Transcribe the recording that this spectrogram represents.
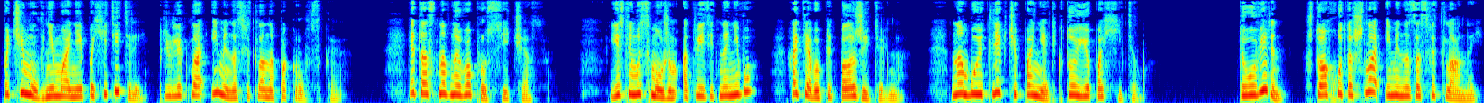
Почему внимание похитителей привлекла именно Светлана Покровская? Это основной вопрос сейчас. Если мы сможем ответить на него, хотя бы предположительно, нам будет легче понять, кто ее похитил. Ты уверен, что охота шла именно за Светланой?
